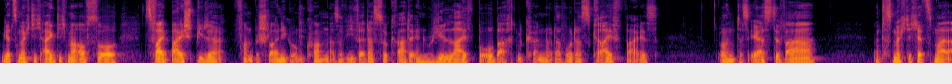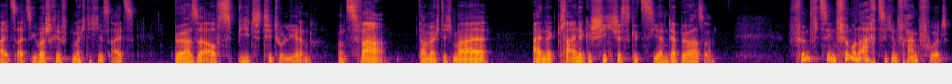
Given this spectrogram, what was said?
Jetzt möchte ich eigentlich mal auf so zwei Beispiele von Beschleunigung kommen, also wie wir das so gerade in Real Life beobachten können oder wo das greifbar ist. Und das erste war, und das möchte ich jetzt mal als, als Überschrift, möchte ich es als Börse auf Speed titulieren. Und zwar, da möchte ich mal eine kleine Geschichte skizzieren der Börse. 1585 in Frankfurt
